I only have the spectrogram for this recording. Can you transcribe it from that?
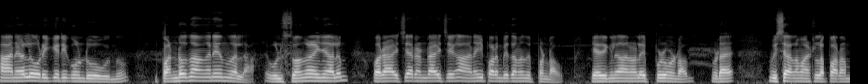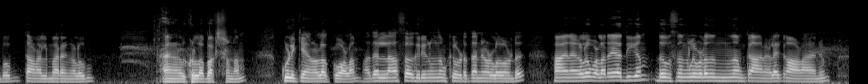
ആനകൾ ഓടിക്കയറ്റി കൊണ്ടുപോകുന്നു. പണ്ടൊന്നും അങ്ങനെയൊന്നുമല്ല. ഉത്സവം കഴിഞ്ഞാലും ഒരാഴ്ച രണ്ടാഴ്ചയൊക്കെ ആന ഈ പറമ്പിൽ തന്നെ നിൽപ്പുണ്ടാവും ഏതെങ്കിലും ആനകൾ എപ്പോഴും ഉണ്ടാവും. ഇവിടെ വിശാലമായിട്ടുള്ള പറമ്പും തണൽ മരങ്ങളും ആനകൾക്കുള്ള ഭക്ഷണം കുളിക്കാനുള്ള കുളം അതെല്ലാ സൗകര്യങ്ങളും നമുക്ക് ഇവിടെ തന്നെ ഉള്ളതുകൊണ്ട് ആനകൾ വളരെയധികം ദിവസങ്ങൾ ഇവിടെ നിന്ന് നമുക്ക് ആനകളെ കാണാനും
